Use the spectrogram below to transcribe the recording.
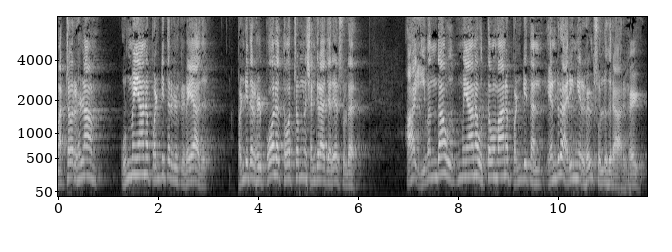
மற்றவர்கள்லாம் உண்மையான பண்டிதர்கள் கிடையாது. பண்டிதர்கள் போல தோற்றம்னு சங்கராச்சாரியார் சொல்றார். ஆக இவன்தான் உண்மையான உத்தமமான பண்டிதன் என்று அறிஞர்கள் சொல்லுகிறார்கள்.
